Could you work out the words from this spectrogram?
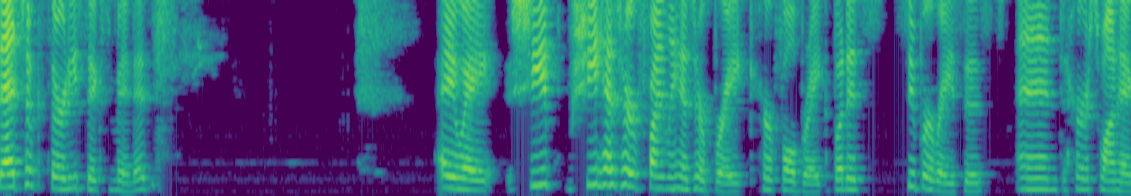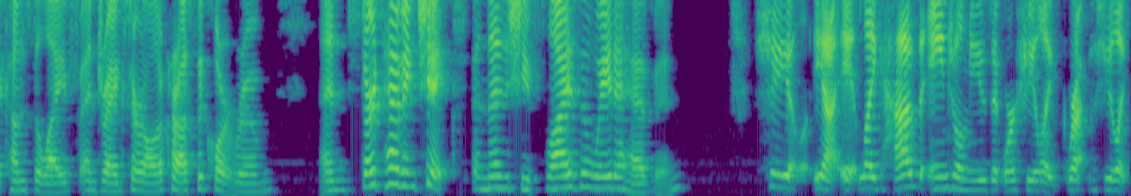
That took 36 minutes. Anyway, she she has her finally has her break, her full break, but it's super racist, and her swan hat comes to life and drags her all across the courtroom and starts having chicks, and then she flies away to heaven. She yeah, it like has angel music where she like gra- she like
